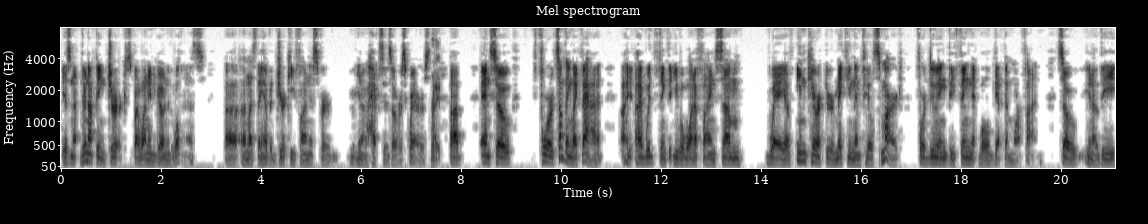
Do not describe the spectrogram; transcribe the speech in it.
Is not they're not being jerks by wanting to go into the wilderness, uh, unless they have a jerky fondness for you know hexes over squares. Right. Uh, and so for something like that, I, I would think that you will want to find some way of in character making them feel smart for doing the thing that will get them more fun. So, you know, the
